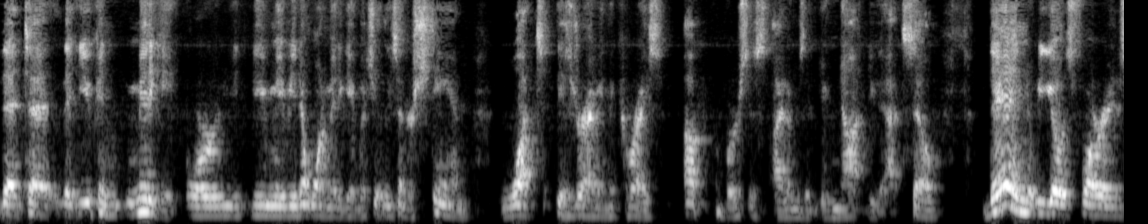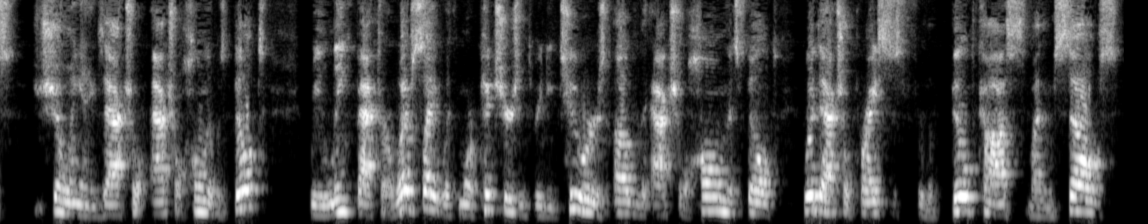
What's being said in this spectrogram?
that uh, that you can mitigate, or you, you, maybe don't want to mitigate, but you at least understand what is driving the price up versus items that do not do that. So then we go as far as showing an actual actual home that was built we link back to our website with more pictures and 3D tours of the actual home that's built with actual prices for the build costs by themselves,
